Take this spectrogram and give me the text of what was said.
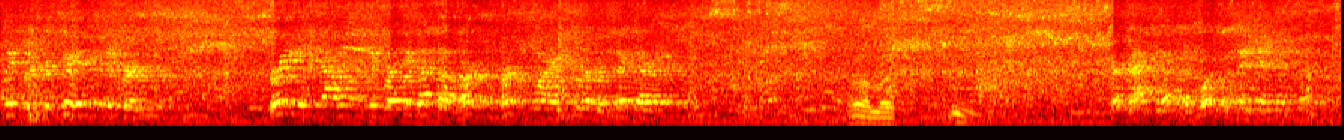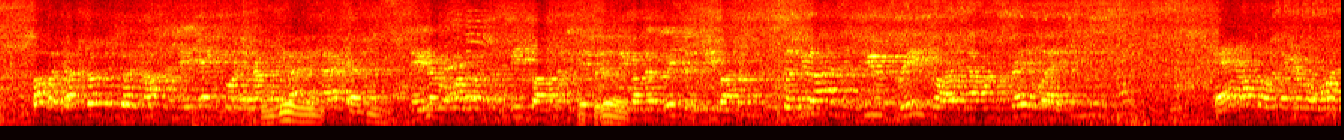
sleeper, two hits sleeper. Three is now hitting the sleeper. I think that's a Merc, Merc flying through the stick there. Oh, my. Kurt back, yeah, in the fourth position. Followed by John Stokes is going off and they take for the number Good. back attack. So your number one goes to the speed bump, number two to the Good. speed bump, number three to the speed bump. So two eyes and two green cars now on the straightaway. And also on their number one,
